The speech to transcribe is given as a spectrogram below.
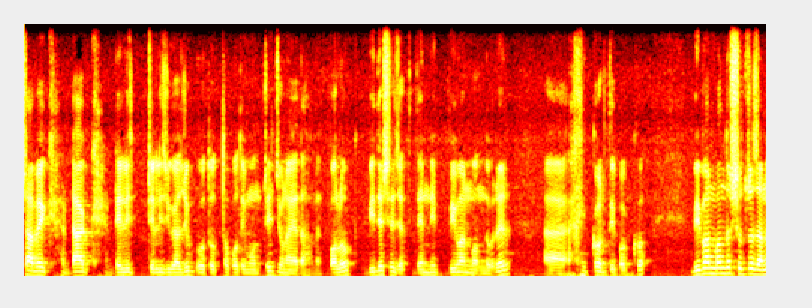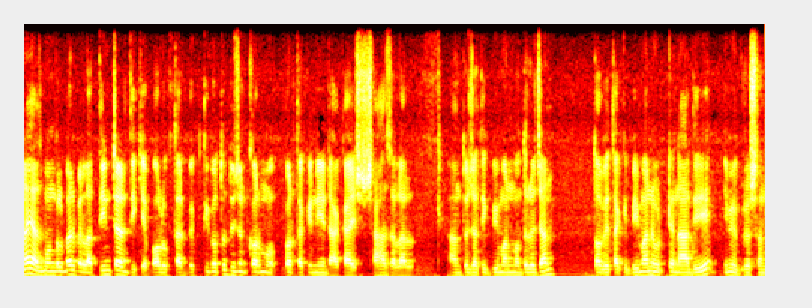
সাবেক ডাক টেলি, টেলিযোগাযোগ ও তথ্য প্রতিমন্ত্রী জুনায়েদ আহমেদ পলক, বিদেশে যেতে দেননি বিমানবন্দরের কর্তৃপক্ষ। বিমানবন্দর সূত্র জানায় আজ মঙ্গলবার বেলা তিনটার দিকে পলক তার ব্যক্তিগত দুজন কর্মকর্তাকে নিয়ে ঢাকায় শাহজালাল আন্তর্জাতিক বিমানবন্দরে যান। তবে তাকে বিমানে উঠতে না দিয়ে ইমিগ্রেশন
